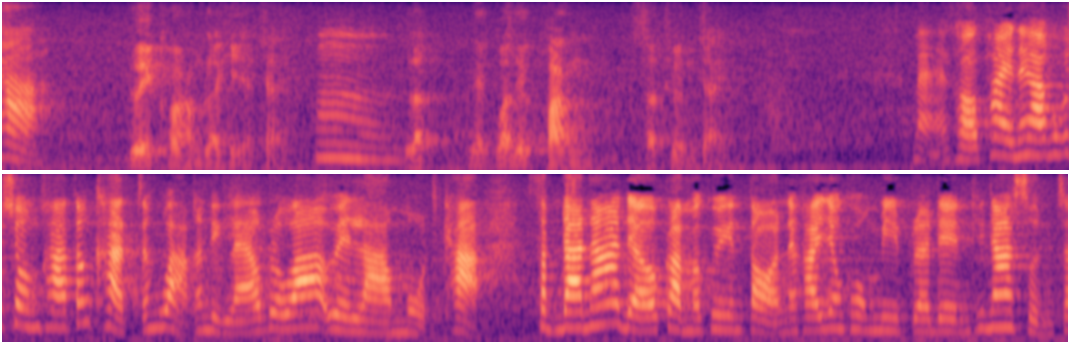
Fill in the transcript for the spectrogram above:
ค่ะ ด้วยความละเหี่ยใจ อืม และเรียกว่าด้วยความสะเทือนใจ แหมขออภัยนะคะคุณผู้ชมคะต้องขัดจังหวะกันอีกแล้ว เพราะว่าเวลาหมดค่ะ สัปดาห์หน้าเดี๋ยวกลับมาคุยกันต่อนะคะ ยังคงมีประเด็นที่น่าสนใจ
